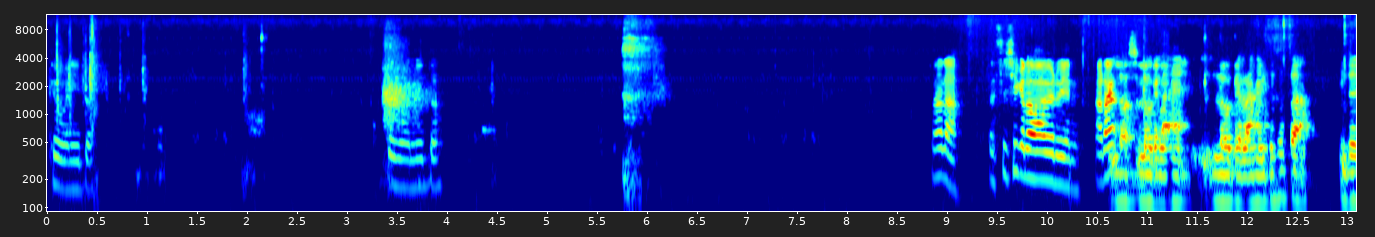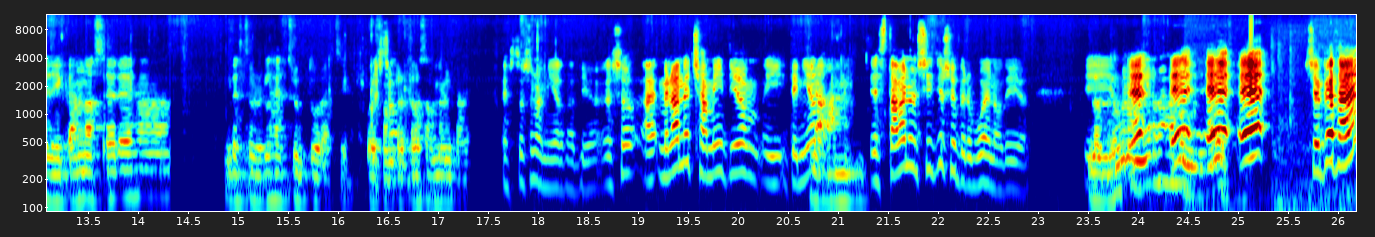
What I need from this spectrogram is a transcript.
Qué bonito. Qué bonito. Ahora, este sí que lo va a ver bien. Ahora... Lo, que la, lo que la gente se está dedicando a hacer es a destruir las estructuras, tío. Pues son retrasos mentales. Esto es una mierda, tío. Eso me lo han hecho a mí, tío. Y tenía Estaba en un sitio súper bueno, tío. Y... Lo ¡Eh, eh, eh, eh! Se empieza, ¿eh?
